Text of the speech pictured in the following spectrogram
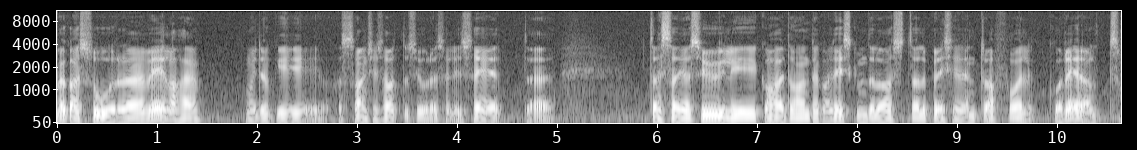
väga suur äh, veelahe muidugi Assange'i saatuse juures oli see, et äh, ta sai asüüli kahe tuhande kaheteistkümnendal aastal president Rafael Correralt.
